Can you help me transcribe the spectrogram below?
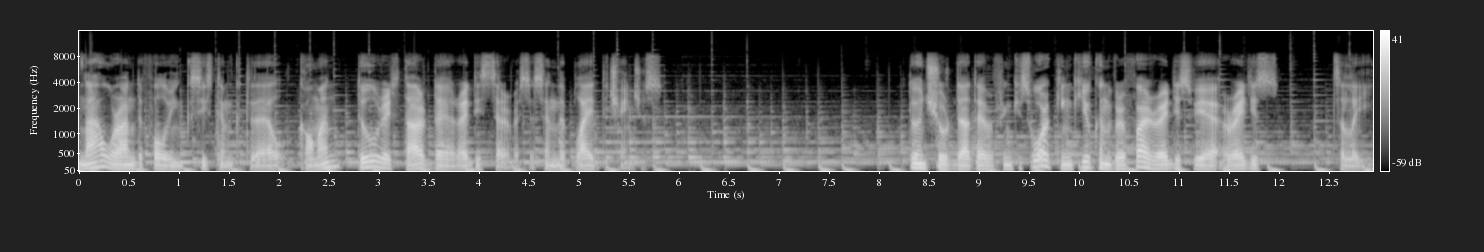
Now run the following systemctl command to restart the Redis services and apply the changes. To ensure that everything is working, you can verify Redis via Redis CLI.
